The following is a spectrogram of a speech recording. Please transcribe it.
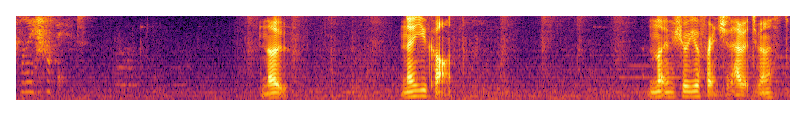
Can I have it? No. No, you can't. I'm not even sure your friend should have it, to be honest.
